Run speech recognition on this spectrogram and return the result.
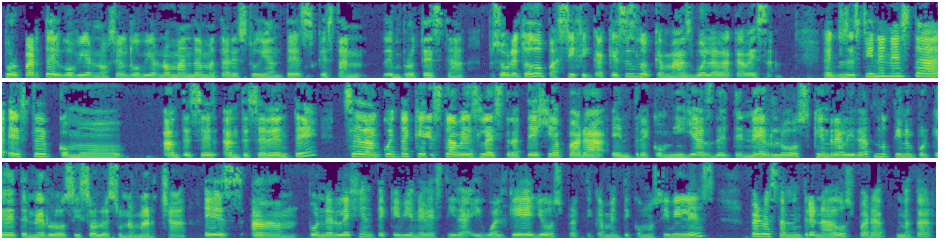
por parte del gobierno. O sea, el gobierno manda a matar estudiantes que están en protesta, sobre todo pacífica, que eso es lo que más vuela la cabeza. Entonces tienen esta, este como antecedente, se dan cuenta que esta vez la estrategia para, entre comillas, detenerlos, que en realidad no tienen por qué detenerlos si solo es una marcha, es ponerle gente que viene vestida igual que ellos, prácticamente como civiles, pero están entrenados para matar.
